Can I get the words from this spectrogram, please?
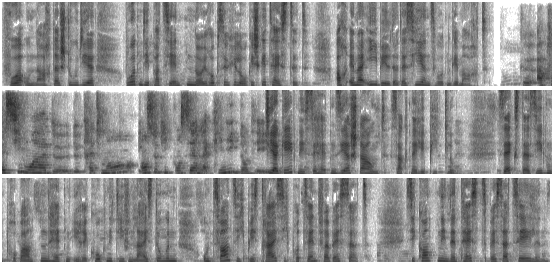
Vor und nach der Studie wurden die Patienten neuropsychologisch getestet. Auch MRI-Bilder des Hirns wurden gemacht. Die Ergebnisse hätten sie erstaunt, sagt Nelly Pitlu. Sechs der sieben Probanden hätten ihre kognitiven Leistungen um 20 bis 30 Prozent verbessert. Sie konnten in den Tests besser zählen,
